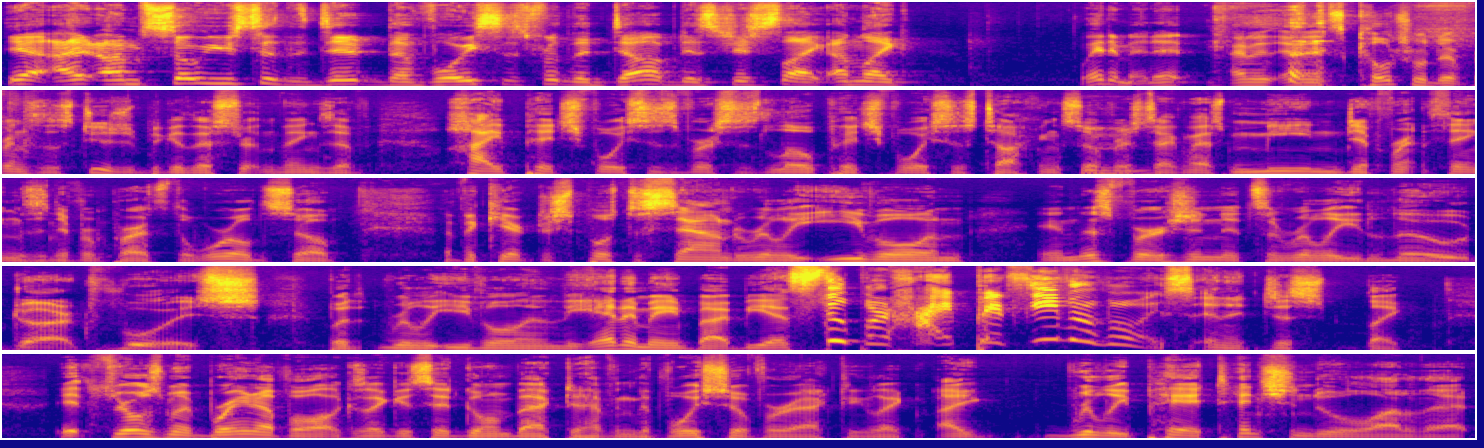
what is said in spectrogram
Yeah, I, I'm so used to the the voices for the dubbed. It's just like I'm like, wait a minute. and, and it's cultural differences too, just because there's certain things of high pitched voices versus low pitched voices talking so for a mm-hmm. second fast mean different things in different parts of the world. So if a character's supposed to sound really evil, and in this version it's a really low dark voice, but really evil, in the anime might be a super high pitched evil voice, and it just like it throws my brain off a lot because, like I said, going back to having the voiceover acting, like I really pay attention to a lot of that,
